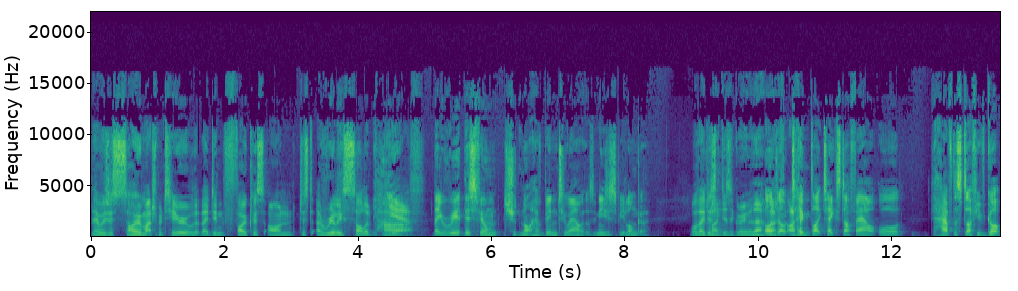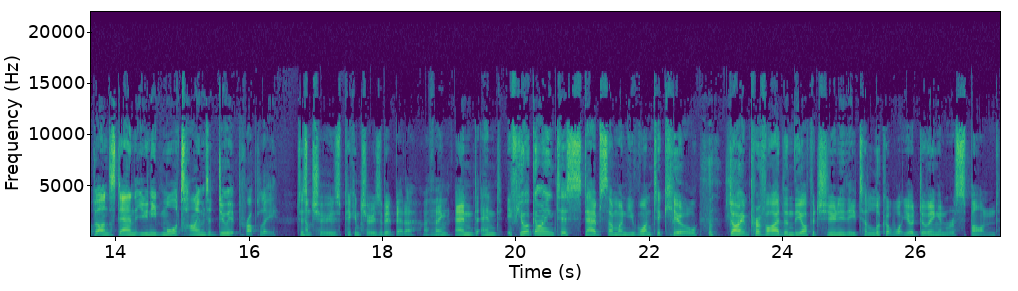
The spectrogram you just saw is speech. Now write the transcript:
there was just so much material that they didn't focus on just a really solid path. Yeah, they re- this film should not have been two hours. It needs to be longer. Or they just I disagree with that. Or, but- or I take, think- like take stuff out, or have the stuff you've got, but understand that you need more time to do it properly. Just um, choose, pick and choose a bit better, I mm. think. And and if you're going to stab someone you want to kill, don't provide them the opportunity to look at what you're doing and respond.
